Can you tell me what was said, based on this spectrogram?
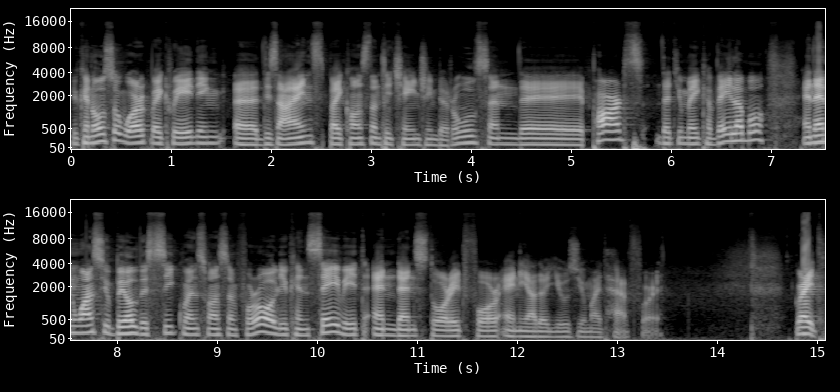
You can also work by creating uh, designs by constantly changing the rules and the parts that you make available. And then once you build this sequence once and for all, you can save it and then store it for any other use you might have for it. Great.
